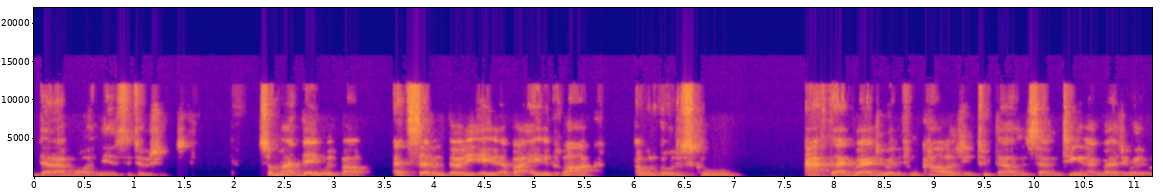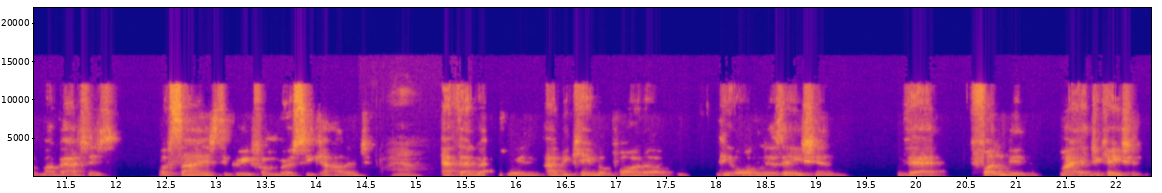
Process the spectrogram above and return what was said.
that I bought in the institutions. So my day was about at 7:30, 8, about 8 o'clock, I would go to school. After I graduated from college in 2017, I graduated with my bachelor's of science degree from Mercy College. Wow. After I graduated, I became a part of the organization that funded my education,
